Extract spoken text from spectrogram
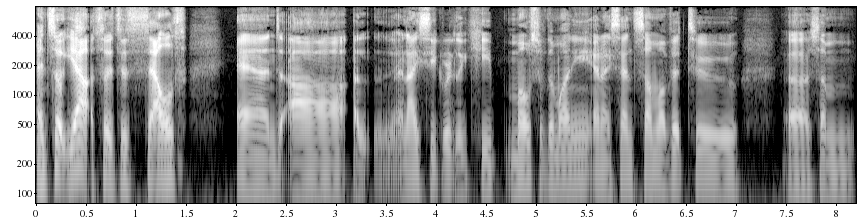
and so yeah, so it just sells and uh, and I secretly keep most of the money, and I send some of it to uh, some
